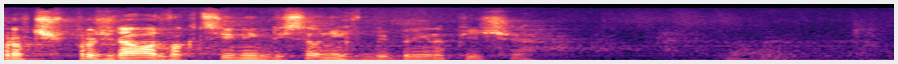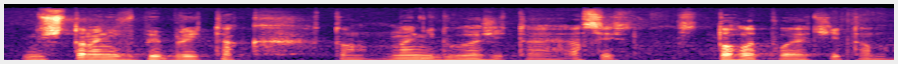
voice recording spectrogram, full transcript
proč, proč dávat vakcíny, když se o nich v Biblii nepíše? Když to není v Biblii, tak to není důležité. Asi tohle pojetí tam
